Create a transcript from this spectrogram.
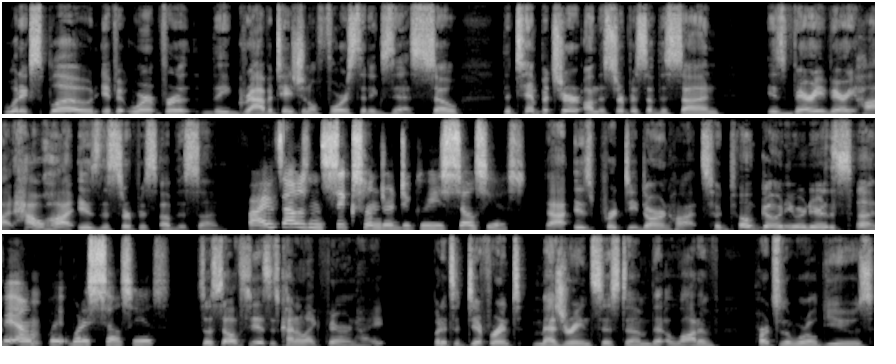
would explode if it weren't for the gravitational force that exists. So the temperature on the surface of the sun is very, very hot. How hot is the surface of the sun? 5,600 degrees Celsius. That is pretty darn hot. So don't go anywhere near the sun. Wait, um, wait, what is Celsius? So Celsius is kind of like Fahrenheit, but it's a different measuring system that a lot of parts of the world use.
